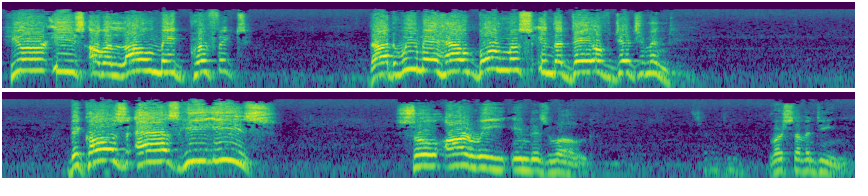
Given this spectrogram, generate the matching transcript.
Here is our love made perfect, that we may have boldness in the day of judgment. Because as He is, so are we in this world. Verse 17.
